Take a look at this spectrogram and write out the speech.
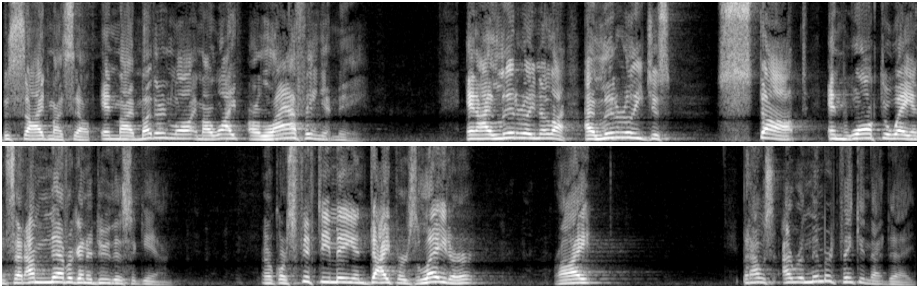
beside myself. And my mother in law and my wife are laughing at me. And I literally, no lie, I literally just stopped and walked away and said, I'm never going to do this again. And of course, 50 million diapers later, right? But I was I remembered thinking that day,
